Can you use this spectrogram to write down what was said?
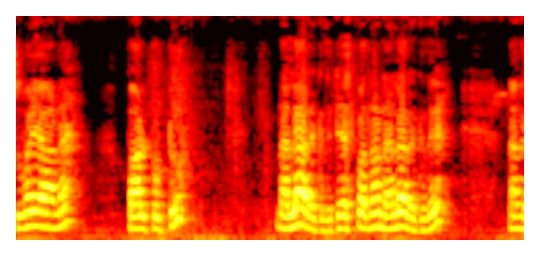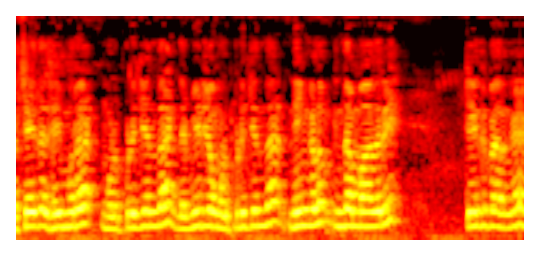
சுவையான பால் புட்டு நல்லா இருக்குது. டேஸ்ட் பார்த்தா நல்லா இருக்குது. நாங்கள் செய்த செய்முறை உங்களுக்கு பிடிச்சிருந்தா இந்த வீடியோ உங்களுக்கு பிடிச்சிருந்தா நீங்களும் இந்த மாதிரி செய்து பாருங்க.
